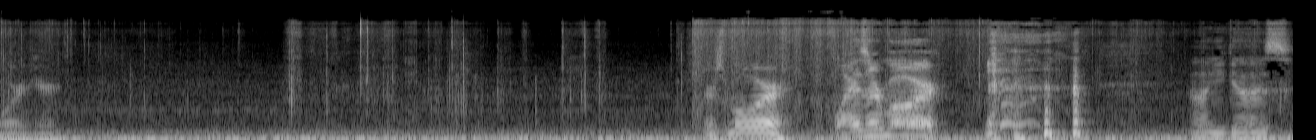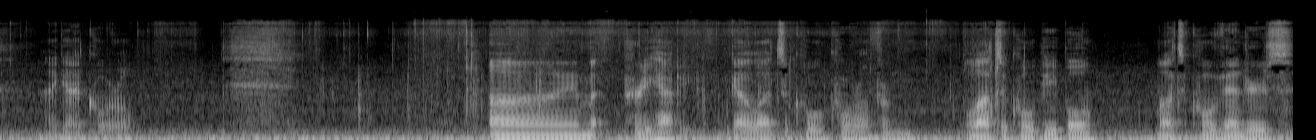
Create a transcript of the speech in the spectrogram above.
More in here. There's more. Why is there more? oh, you guys, I got coral. I'm pretty happy. Got lots of cool coral from lots of cool people, lots of cool vendors.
